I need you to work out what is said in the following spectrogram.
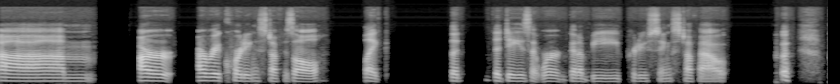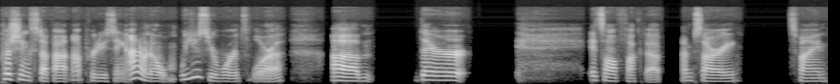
um our our recording stuff is all like the the days that we're to be producing stuff out. Pu- pushing stuff out, not producing. I don't know. We Use your words, Laura. Um they're it's all fucked up. I'm sorry. It's fine.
